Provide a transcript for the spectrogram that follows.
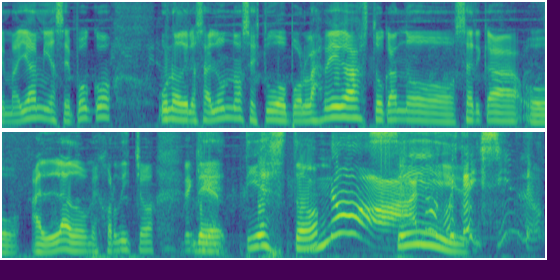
en Miami hace poco. Uno de los alumnos estuvo por Las Vegas tocando cerca o al lado, mejor dicho, ¿De? Tiesto. ¡No! Sí. no, ¿qué está diciendo?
